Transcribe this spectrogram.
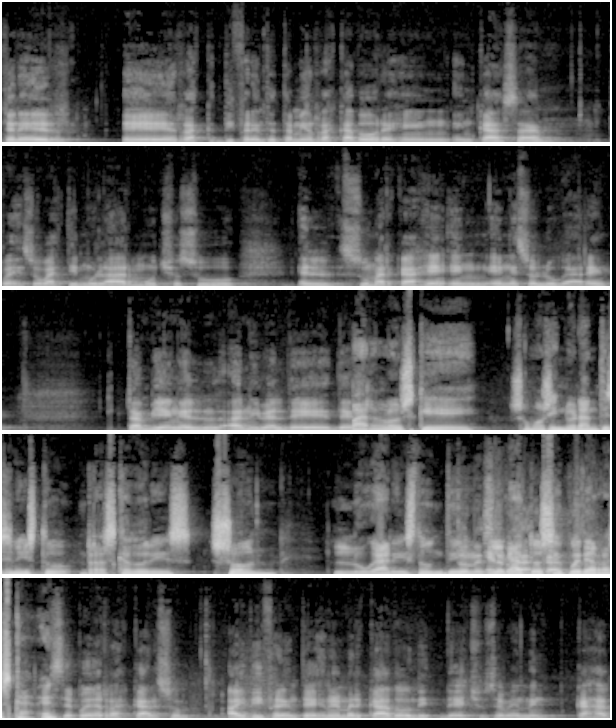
Tener eh, diferentes también rascadores en, en casa, pues eso va a estimular mucho su, el- su marcaje en, en esos lugares. También el, a nivel de... de- Para los que somos ignorantes en esto, rascadores son lugares donde, Donde se el gato rasca. se puede rascar. ¿eh? Se puede rascar. Son- hay diferentes en el mercado. De, hecho, se venden cajas,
